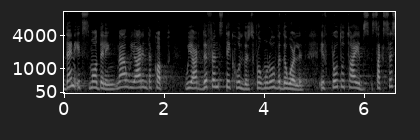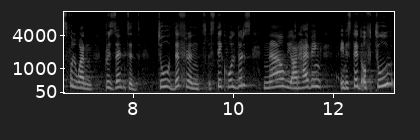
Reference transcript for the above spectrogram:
Then it's modeling. Now we are in the COP. We are different stakeholders from all over the world. If prototypes, successful one, presented to different stakeholders, now we are having instead of two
